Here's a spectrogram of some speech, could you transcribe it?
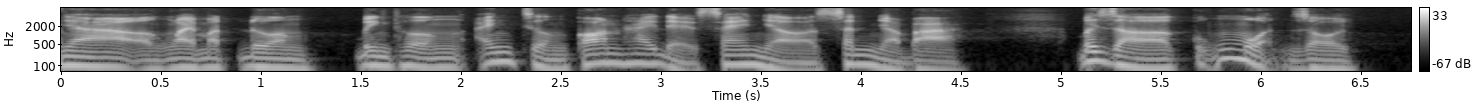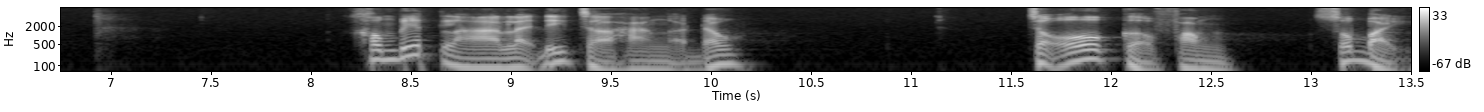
Nhà ở ngoài mặt đường, Bình thường anh trưởng con hay để xe nhờ sân nhà bà. Bây giờ cũng muộn rồi. Không biết là lại đi chở hàng ở đâu. Chỗ cửa phòng, Số 7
